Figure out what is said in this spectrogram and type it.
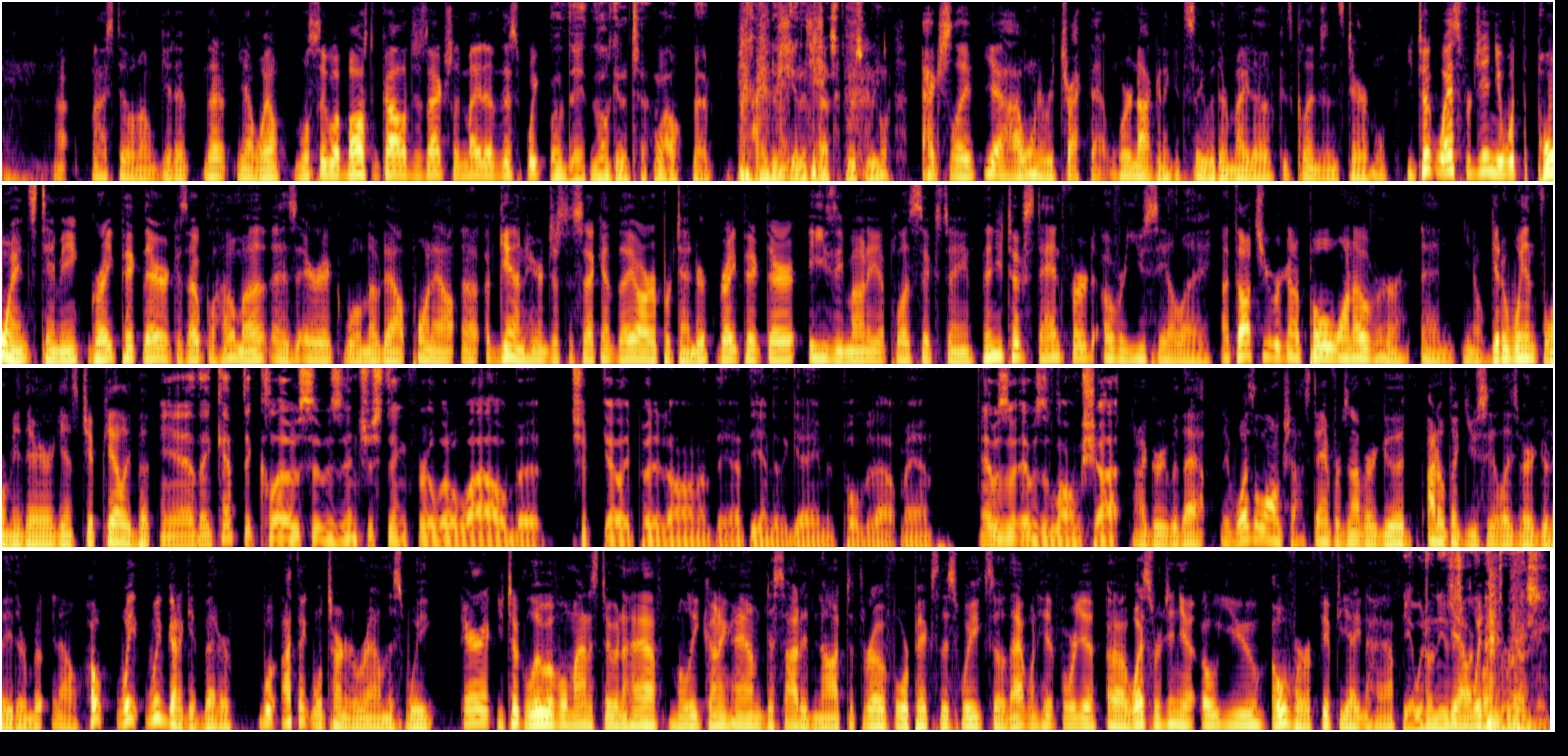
I I still don't get it. That yeah, well, we'll see what Boston College is actually made of this week. Well, they they'll get a t- well, man, kind of get a test this week. Actually, yeah, I want to retract that. We're not going to get to see what they're made of because Clemson's terrible. You took West Virginia with the points, Timmy. Great pick there because Oklahoma, as Eric will no doubt point out uh, again here in just a second, they are a pretender. Great pick there. Easy money at plus 16. Then you took Stanford over UCLA. I thought you were going to pull one over and, you know, get a win for me there against Chip Kelly, but. Yeah, they kept it close. It was interesting for a little while, but Chip Kelly put it on at the at the end of the game and pulled it out. Man, it was a, it was a long shot. I agree with that. It was a long shot. Stanford's not very good. I don't think UCLA's very good either. But you know, hope we we've got to get better. Well, I think we'll turn it around this week. Eric, you took Louisville minus two and a half. Malik Cunningham decided not to throw four picks this week, so that one hit for you. Uh, West Virginia OU over 58 and a half. Yeah, we don't need to yeah, talk about the rest.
